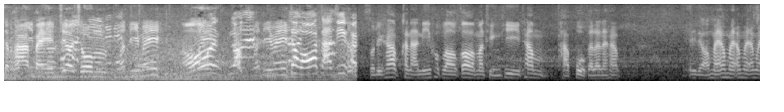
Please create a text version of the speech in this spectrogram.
จะพาไปเที่ยวชมมันดีไหมโอ้ยมันดีไหมเจ้าบอกว่าสาจีครับสวัสดีครับขณะนี้พวกเราก็มาถึงที่ถ้ำผาปูกกันแล้วนะครับเอ้ยเดี๋ยวเอาไหมเอาไหมเอาไหมเอาไหม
